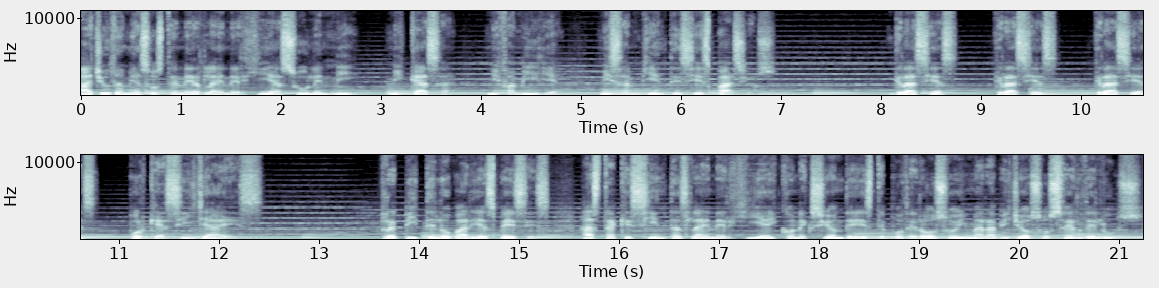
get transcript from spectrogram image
Ayúdame a sostener la energía azul en mí, mi casa, mi familia, mis ambientes y espacios. Gracias, gracias, gracias, porque así ya es. Repítelo varias veces hasta que sientas la energía y conexión de este poderoso y maravilloso ser de luz.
